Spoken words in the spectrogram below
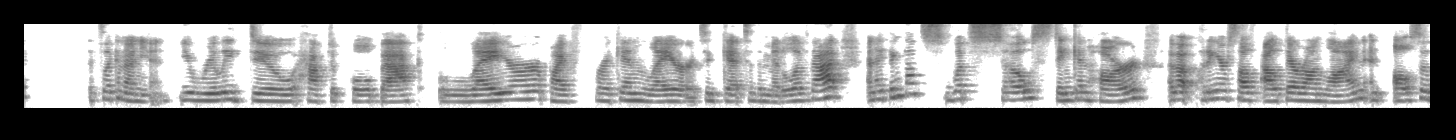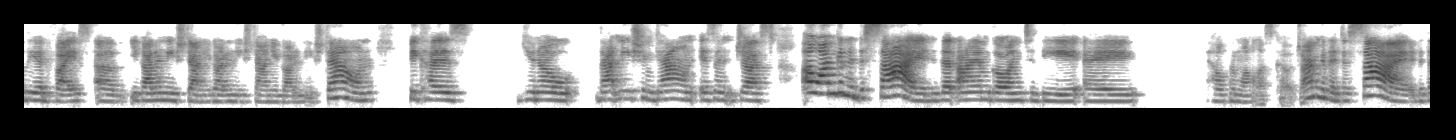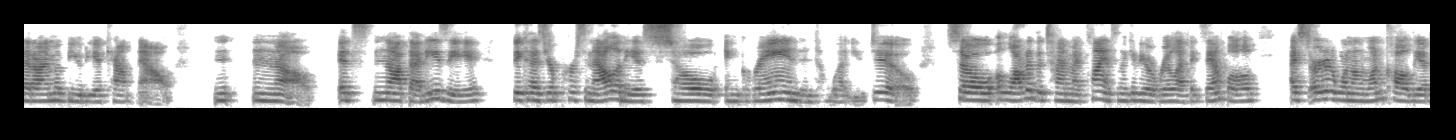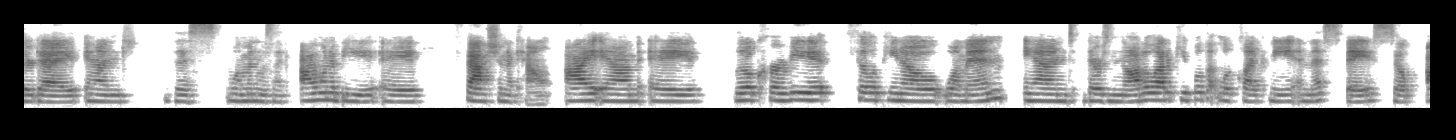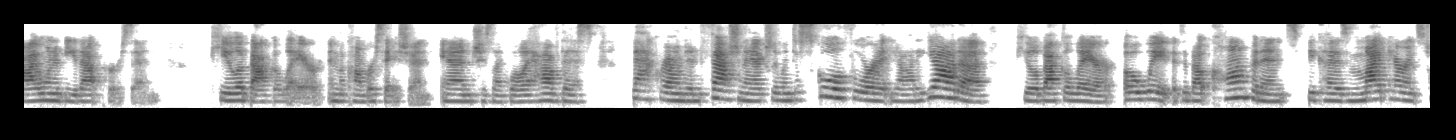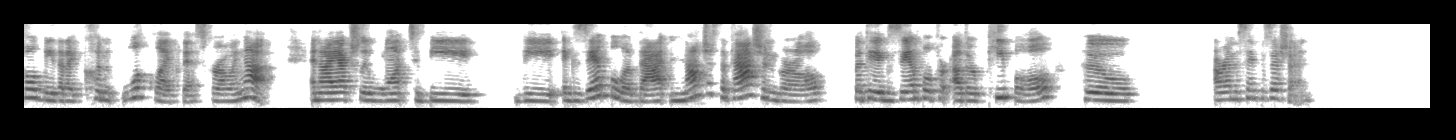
it's like an onion. You really do have to pull back layer by freaking layer to get to the middle of that. And I think that's what's so stinking hard about putting yourself out there online and also the advice of you got to niche down, you got to niche down, you got to niche down because you know that niching down isn't just oh i'm going to decide that i am going to be a health and wellness coach. I'm going to decide that I'm a beauty account now. N- no, it's not that easy because your personality is so ingrained into what you do. So, a lot of the time, my clients, let me give you a real life example. I started a one on one call the other day, and this woman was like, I want to be a fashion account. I am a little curvy Filipino woman, and there's not a lot of people that look like me in this space. So I want to be that person. Peel it back a layer in the conversation. And she's like, Well, I have this background in fashion. I actually went to school for it, yada, yada. Peel back a layer. Oh, wait, it's about confidence because my parents told me that I couldn't look like this growing up. And I actually want to be the example of that, not just the fashion girl, but the example for other people who are in the same position.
